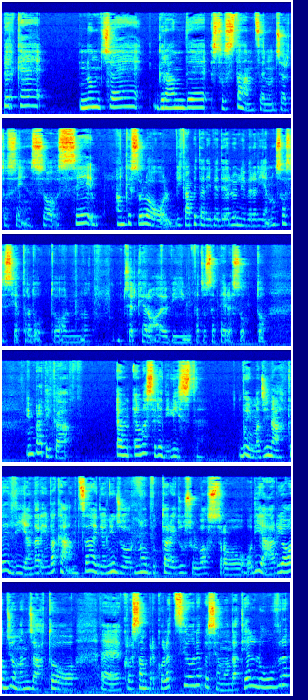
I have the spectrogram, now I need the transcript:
Perché non c'è grande sostanza in un certo senso. Se anche solo vi capita di vederlo in libreria, non so se sia tradotto, lo cercherò e vi, vi faccio sapere sotto. In pratica è, un, è una serie di liste voi immaginate di andare in vacanza e di ogni giorno buttare giù sul vostro diario oggi ho mangiato eh, croissant per colazione, poi siamo andati al Louvre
